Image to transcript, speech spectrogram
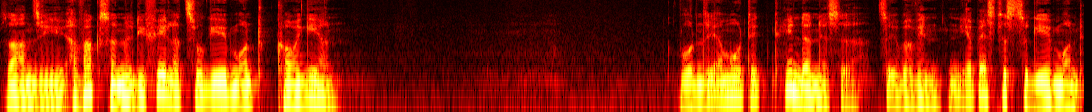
Sahen sie Erwachsene, die Fehler zugeben und korrigieren? Wurden sie ermutigt, Hindernisse zu überwinden, ihr Bestes zu geben und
